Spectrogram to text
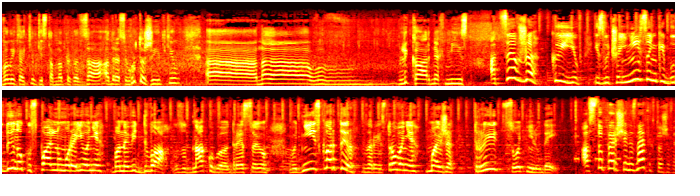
велика кількість там, наприклад, за адресою гуртожитків, е, на лікарнях міст. А це вже Київ і звичайнісінький будинок у спальному районі, бо навіть два з однаковою адресою. В одній із квартир зареєстровані майже три сотні людей. А в 101 не знаєте, хто живе?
